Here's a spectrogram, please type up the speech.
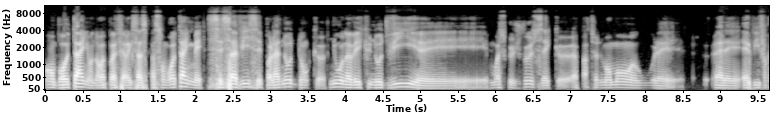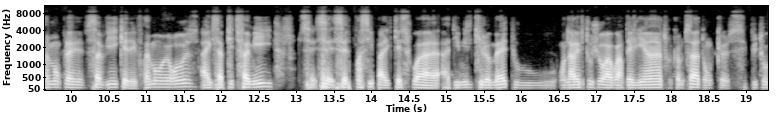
en Bretagne. On aurait préféré que ça se passe en Bretagne, mais c'est sa vie, c'est pas la nôtre. Donc euh, nous, on a vécu notre vie et moi, ce que je veux, c'est qu'à partir du moment où elle est elle, est- elle vit vraiment sa vie, qu'elle est vraiment heureuse avec sa petite famille, c'est le principal, qu'elle soit à 10 000 kilomètres où on arrive toujours à avoir des liens, un truc comme ça. Donc euh, c'est plutôt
